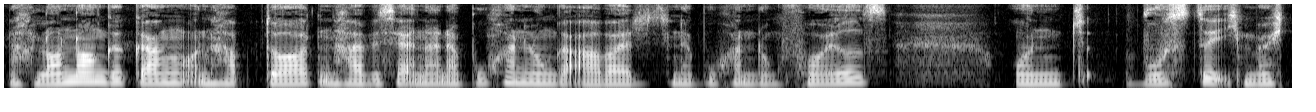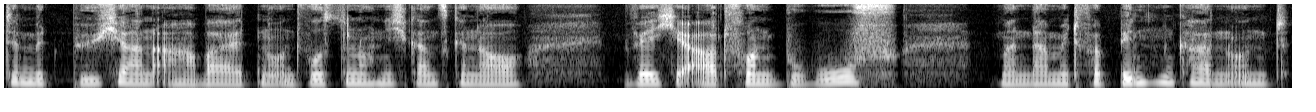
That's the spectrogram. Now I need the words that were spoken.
nach London gegangen und habe dort ein halbes Jahr in einer Buchhandlung gearbeitet, in der Buchhandlung Foyles und wusste, ich möchte mit Büchern arbeiten und wusste noch nicht ganz genau, welche Art von Beruf man damit verbinden kann und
